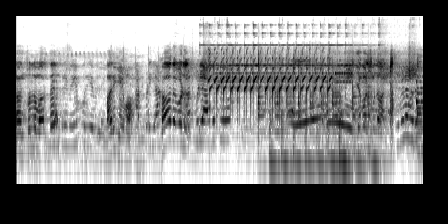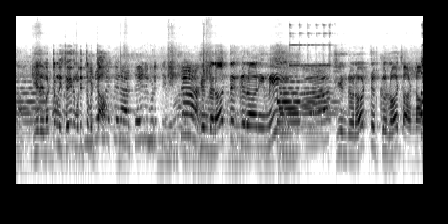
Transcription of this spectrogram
நான் சொல்லும் வார்த்தை ஒன்றுமே புரியவில்லை. அருகே எவ்வளவுதான்? இதை மட்டும் நீ செய்து முடித்து விட்டா? இந்த நாட்டுக்கு ராணி நீ இந்த நாட்டுக்கு ராஜா நான்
